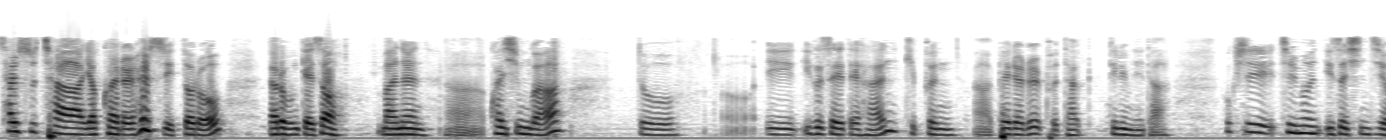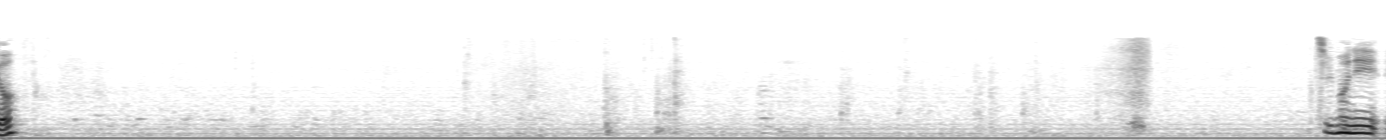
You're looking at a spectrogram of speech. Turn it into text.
살수차 역할을 할 수 있도록 여러분께서 많은 어, 관심과 또 어, 이, 이것에 대한 깊은 아, 배려를 부탁드립니다. 혹시 질문 있으신지요? 질문이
